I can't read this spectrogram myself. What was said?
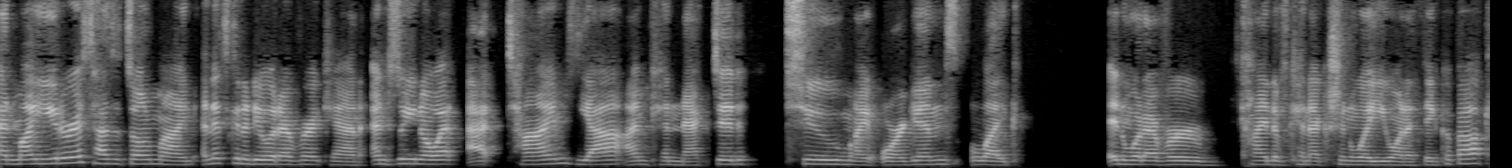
and my uterus has its own mind and it's going to do whatever it can. And so you know what? At times, yeah, I'm connected to my organs like in whatever kind of connection way you want to think about.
